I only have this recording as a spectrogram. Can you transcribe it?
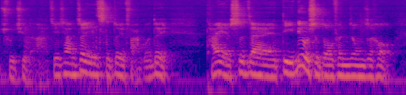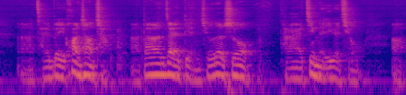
出去的啊。就像这一次对法国队，他也是在第六十多分钟之后啊才被换上场啊。当然在点球的时候他还进了一个球啊，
